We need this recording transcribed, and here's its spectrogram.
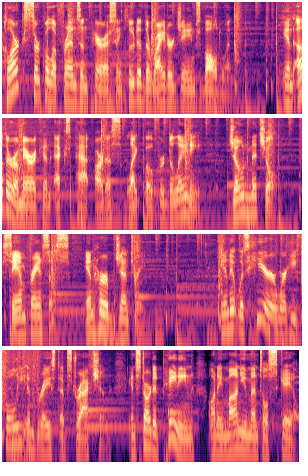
Clark's circle of friends in Paris included the writer James Baldwin and other American expat artists like Beauford Delaney, Joan Mitchell, Sam Francis, and Herb Gentry. And it was here where he fully embraced abstraction and started painting on a monumental scale.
